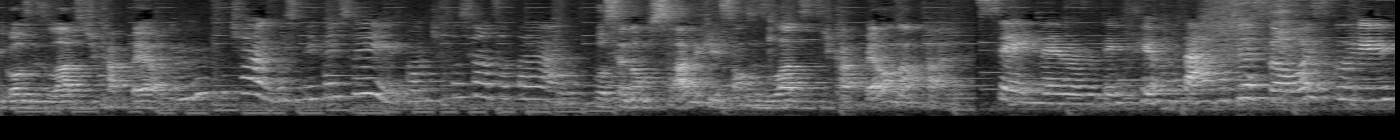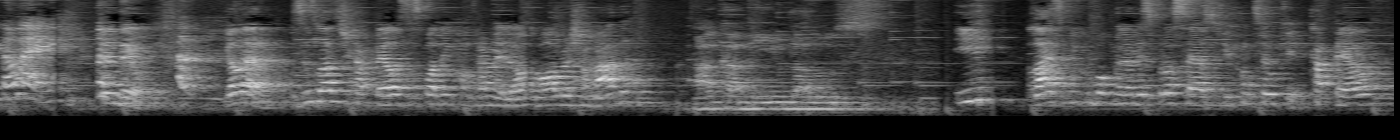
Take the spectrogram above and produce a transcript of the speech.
igual os exilados de Capela. Hum, Thiago, me explica isso aí. Como que funciona essa parada? Você não sabe quem são os exilados de Capela, Natália? Sei, né? Mas eu tenho que perguntar para pessoas descobrirem também. Entendeu? Galera, os exilados de Capela vocês podem encontrar melhor numa obra chamada A caminho da luz. E lá explica um pouco melhor esse processo. Que aconteceu o quê? Capela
